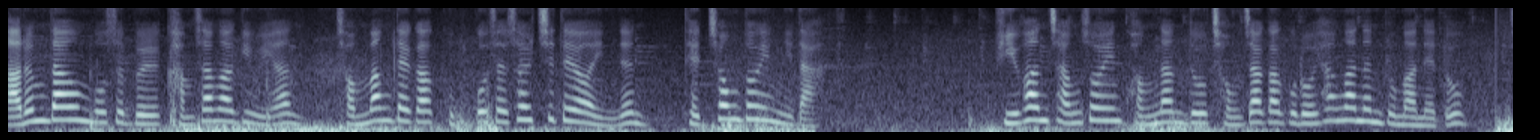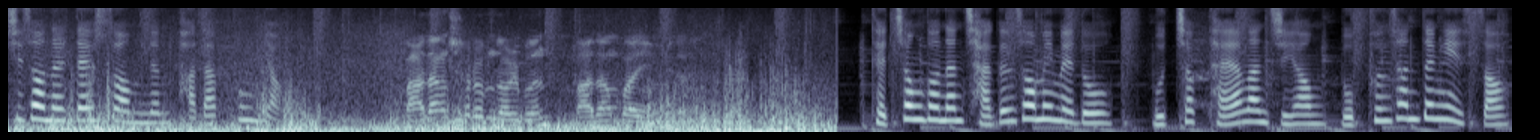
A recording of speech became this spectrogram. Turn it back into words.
아름다운 모습을 감상하기 위한 전망대가 곳곳에 설치되어 있는 대청도입니다. 비환 장소인 광남도 정자각으로 향하는 동안에도 시선을 뗄 수 없는 바다 풍경. 마당처럼 넓은 마당바위입니다. 대청도는 작은 섬임에도 무척 다양한 지형, 높은 산 등이 있어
